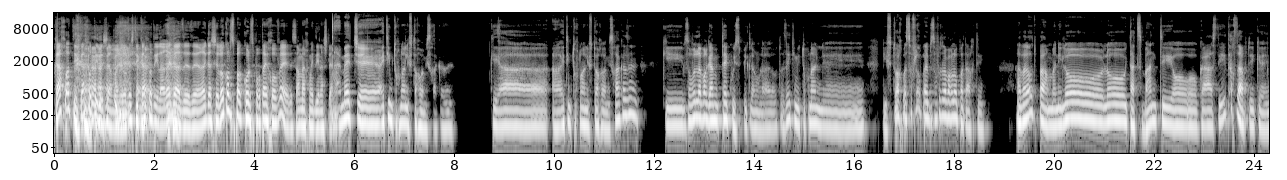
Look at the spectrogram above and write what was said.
קח אותי, קח אותי לשם, אני רוצה שתיקח אותי לרגע הזה, זה רגע שלא כל ספורט- כל ספורטאי חווה, לשמח מדינה שלמה. האמת שהייתי מתוכנן לפתוח במשחק הזה. כי הייתי מתוכנן לפתוח במשחק הזה, כי בסופו של דבר גם תיקו הספיק לנו לעלות. אז הייתי מתוכנן ל- לפתוח, בסוף לא, בסופו של דבר לא פתחתי. אבל עוד פעם, אני לא, לא התעצבנתי או כעסתי, התאכזבתי, כן.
